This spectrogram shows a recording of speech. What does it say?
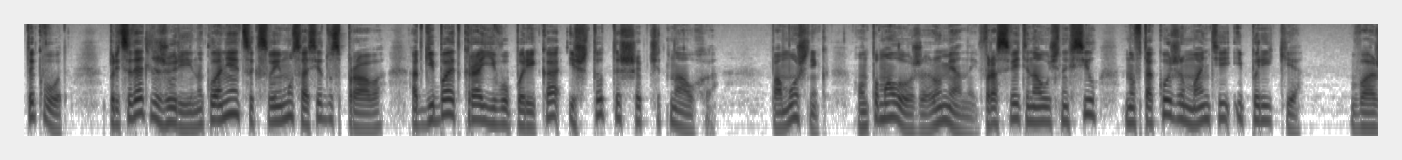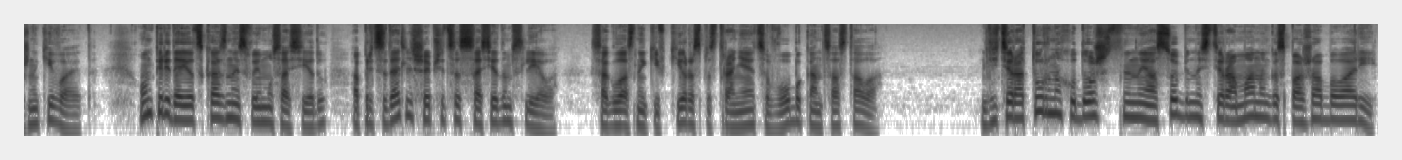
Так вот, председатель жюри наклоняется к своему соседу справа, отгибает край его парика и что-то шепчет на ухо. Помощник, он помоложе, румяный, в рассвете научных сил, но в такой же мантии и парике. Важно кивает. Он передает сказанное своему соседу, а председатель шепчется с соседом слева — Согласные кивки распространяются в оба конца стола. Литературно-художественные особенности романа «Госпожа Бавари».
